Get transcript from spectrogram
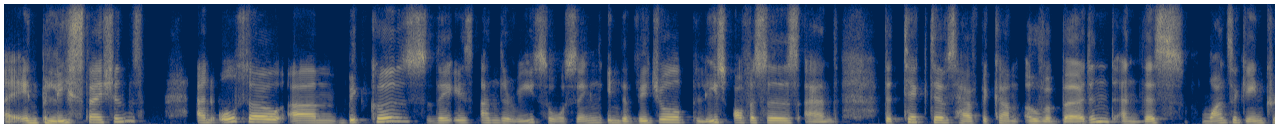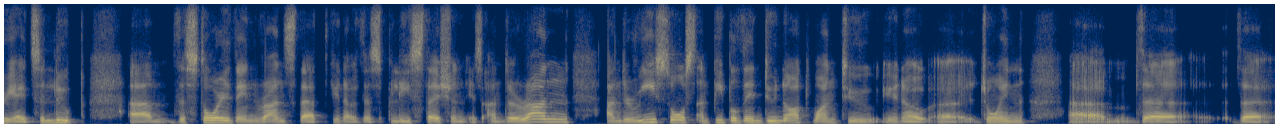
in police stations. And also, um, because there is under resourcing, individual police officers and detectives have become overburdened, and this once again creates a loop. Um, the story then runs that you know this police station is underrun, under resourced, and people then do not want to you know uh, join um, the the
